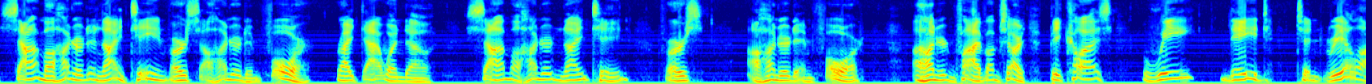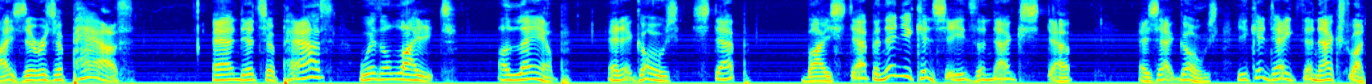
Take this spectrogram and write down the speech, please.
Psalm 119, verse 104. Write that one down. Psalm 119, verse 104, 105. I'm sorry, because we need to realize there is a path, and it's a path with a light, a lamp, and it goes step by step. And then you can see the next step as that goes. You can take the next one.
